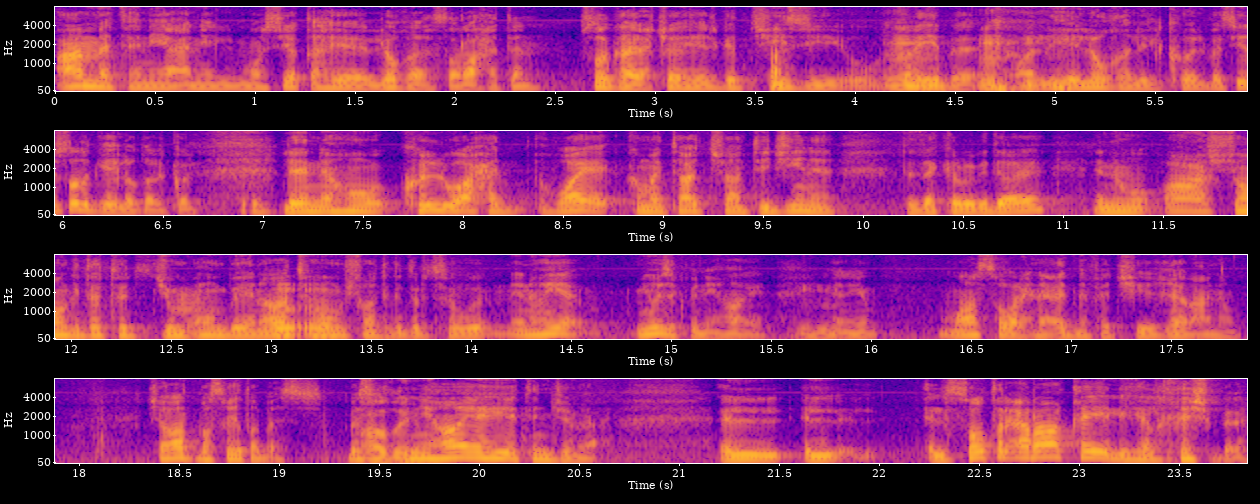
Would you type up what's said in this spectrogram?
عامة يعني الموسيقى هي لغة صراحة. صدق هاي الحكاية هي قد تشيزي وغريبة. اللي هي لغة للكل بس هي صدق هي لغة للكل. لأنه كل واحد هواية كومنتات كانت تجينا تتذكر بالبداية؟ إنه آه شلون قدرتوا تجمعون بيناتهم؟ شلون تقدروا تسوون؟ لأنه هي music بالنهاية. يعني ما اتصور إحنا عندنا فد شيء غير عنهم. شغلات بسيطة بس. بس عظيم. بالنهاية هي تنجمع. ال ال الصوت العراقي اللي هي الخشبة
